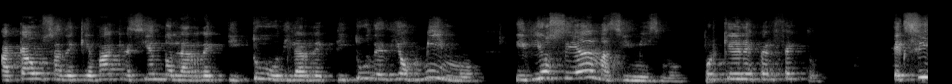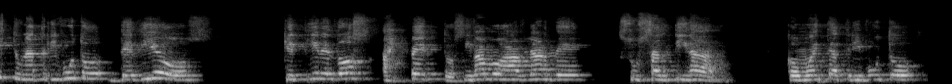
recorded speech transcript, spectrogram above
a causa de que va creciendo la rectitud y la rectitud de Dios mismo. Y Dios se ama a sí mismo porque Él es perfecto. Existe un atributo de Dios que tiene dos aspectos y vamos a hablar de su santidad como este atributo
